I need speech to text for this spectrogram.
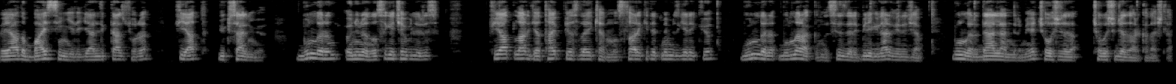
veya da buy sinyali geldikten sonra fiyat yükselmiyor. Bunların önüne nasıl geçebiliriz? Fiyatlar yatay piyasadayken nasıl hareket etmemiz gerekiyor? Bunları, bunlar hakkında sizlere bilgiler vereceğim. Bunları değerlendirmeye çalışacağız, çalışacağız arkadaşlar.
